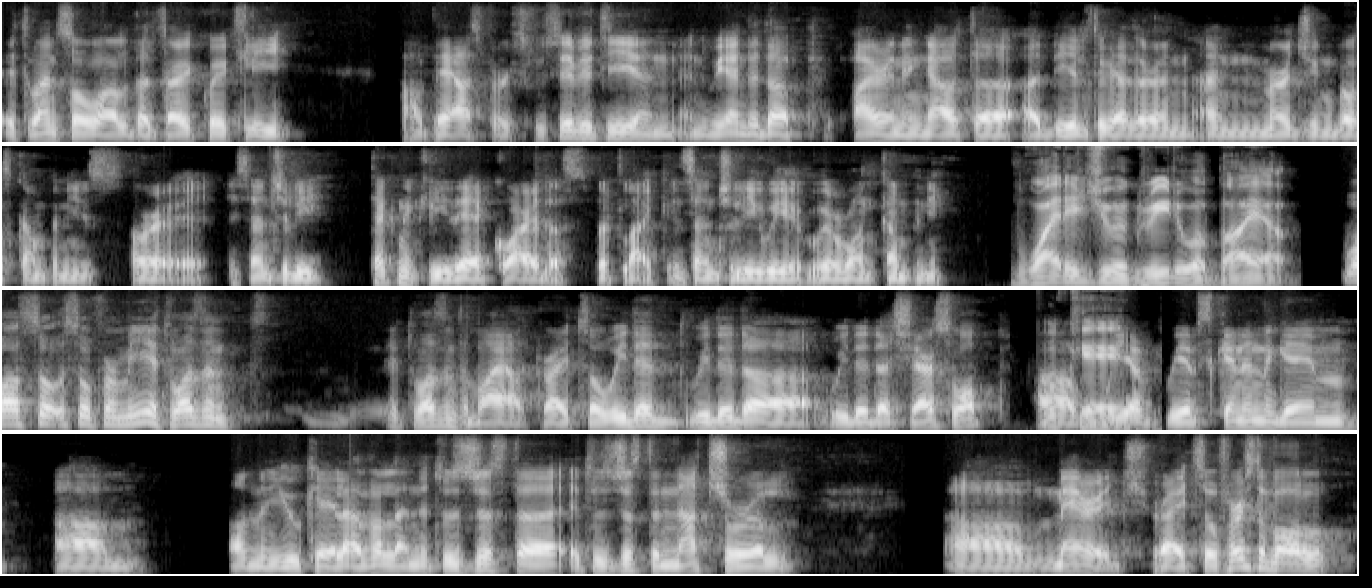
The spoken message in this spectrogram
it went so well that very quickly uh, they asked for exclusivity, and, and we ended up ironing out a, a deal together and, and merging both companies, or essentially, technically they acquired us, but like essentially we we're one company. Why did you agree to a buyout? Well, so so for me, it wasn't it wasn't a buyout, right? So we did we did a we did a share swap. Uh, Okay. we have we have skin in the game um, on the UK level, and it was just a it was just a natural uh, marriage, right? So first of all,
